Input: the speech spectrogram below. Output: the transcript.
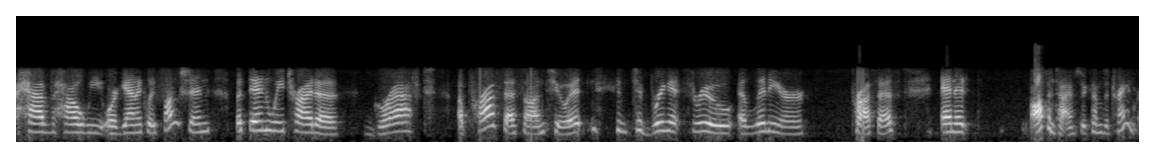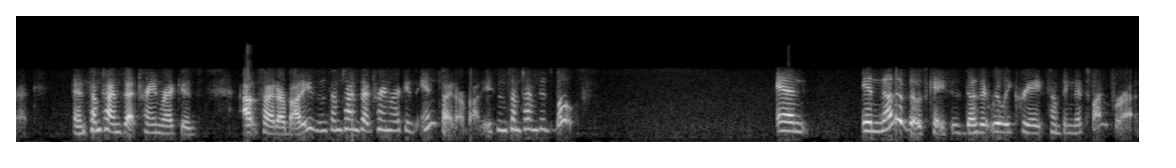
have how we organically function, but then we try to graft a process onto it to bring it through a linear process, and it oftentimes becomes a train wreck. And sometimes that train wreck is outside our bodies, and sometimes that train wreck is inside our bodies, and sometimes it's both. And in none of those cases does it really create something that's fun for us.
